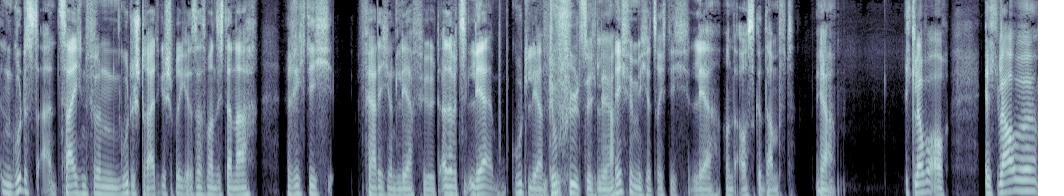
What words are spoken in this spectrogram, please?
ein gutes Zeichen für ein gutes Streitgespräch ist, dass man sich danach richtig fertig und leer fühlt. Also leer, gut leer Du fühlt. fühlst dich leer. Ich fühle mich jetzt richtig leer und ausgedampft. Ja. Ich glaube auch. Ich glaube,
